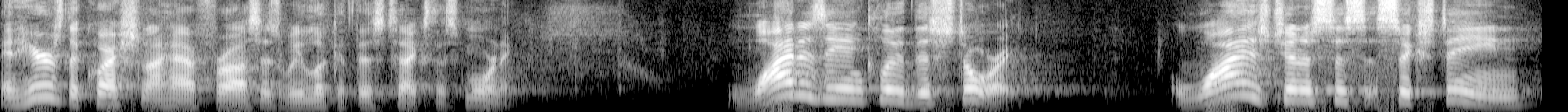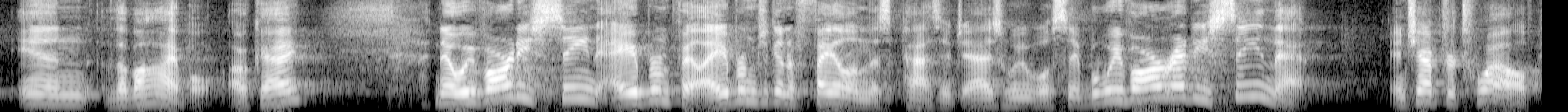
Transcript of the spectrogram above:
And here's the question I have for us as we look at this text this morning why does he include this story? Why is Genesis 16 in the Bible? Okay? Now, we've already seen Abram fail. Abram's going to fail in this passage, as we will see, but we've already seen that in chapter 12.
